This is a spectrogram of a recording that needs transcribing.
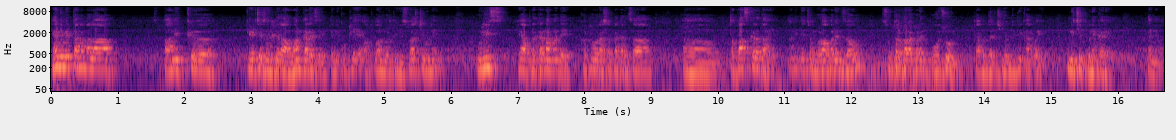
ह्या निमित्तानं मला स्थानिक खेळच्या खेडच्या जनतेला आव्हान करायचं आहे. त्यांनी कुठल्याही अफवांवरती विश्वास ठेवू नये. पोलीस ह्या प्रकरणामध्ये कठोर अशा प्रकारचा तपास करत आहे आणि त्याच्या मुळापर्यंत जाऊन सूत्रधारापर्यंत पोहोचून त्याबद्दलची योग्य ती कारवाई निश्चितपणे करेल. धन्यवाद.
